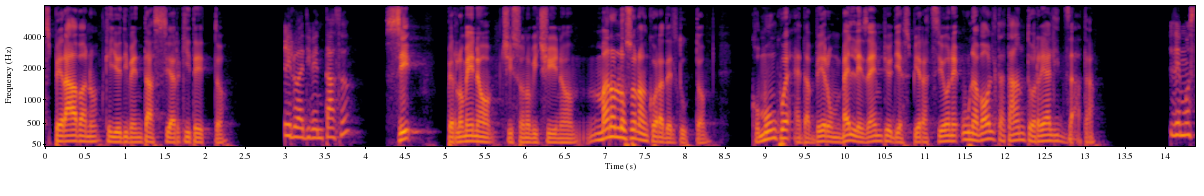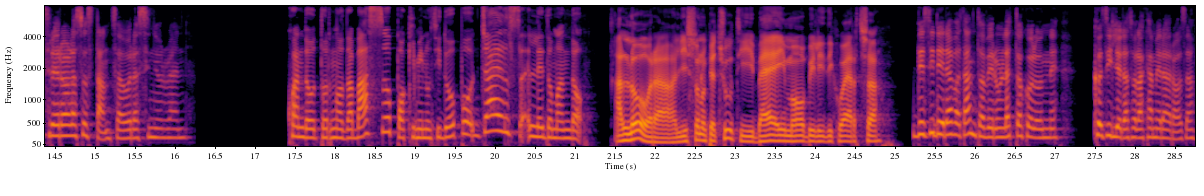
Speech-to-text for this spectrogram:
Speravano che io diventassi architetto. E lo è diventato? Sì, perlomeno ci sono vicino, ma non lo sono ancora del tutto. Comunque è davvero un bell'esempio di aspirazione una volta tanto realizzata. Le mostrerò la sua stanza ora, signor Wren. Quando tornò da basso, pochi minuti dopo, Giles le domandò. Allora, gli sono piaciuti i bei mobili di quercia? Desiderava tanto avere un letto a colonne, così gli ho dato la camera rosa.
